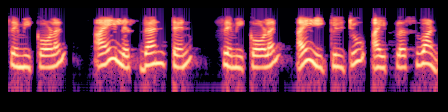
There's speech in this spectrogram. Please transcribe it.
semicolon i less than 10 semicolon i equal to i plus 1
